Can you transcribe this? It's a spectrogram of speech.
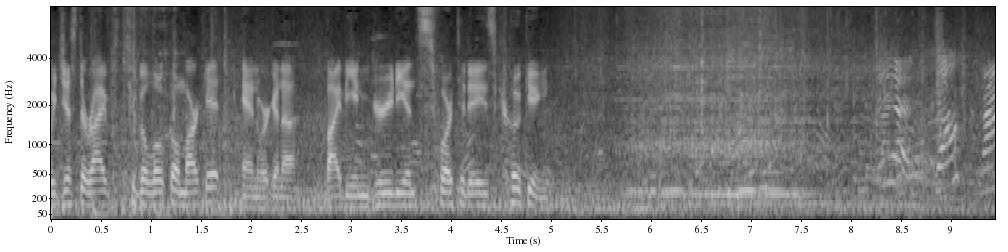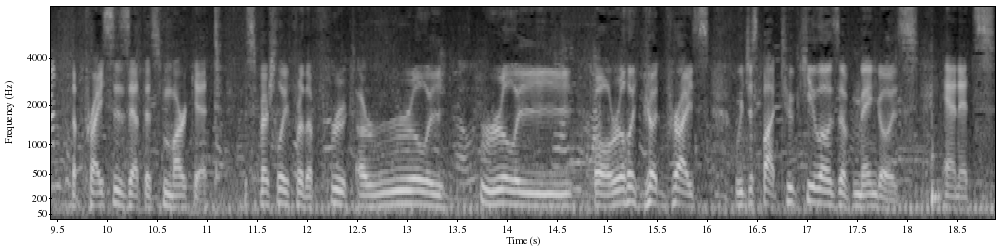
We just arrived to the local market and we're gonna buy the ingredients for today's cooking. The prices at this market, especially for the fruit, are really, really, well, really good price. We just bought two kilos of mangoes and it's,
